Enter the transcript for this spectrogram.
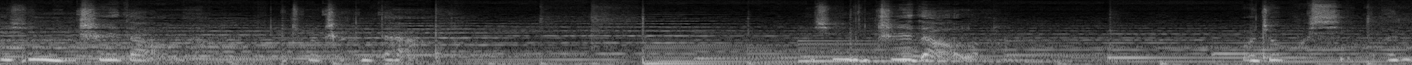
也许你知道了，大了；也许你知道了，我就不喜欢你。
